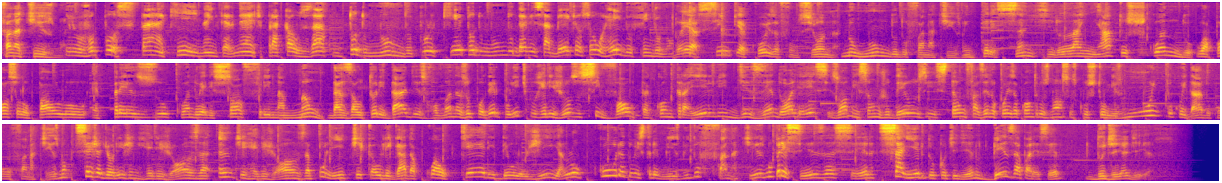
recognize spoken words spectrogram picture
fanatismo. Eu vou postar aqui na internet para causar com todo mundo, porque todo mundo deve saber que eu sou o rei do fim do mundo. É assim que a coisa funciona no mundo do fanatismo. Interessante lá em Atos, quando o apóstolo Paulo é preso, quando ele sofre na mão das autoridades romanas, o poder político religioso se volta contra ele, dizendo: Olha, esses homens são judeus e estão fazendo coisa contra os nossos costumes. Muito cuidado com o fanatismo, seja de origem religiosa, antirreligiosa, política ou ligada a qualquer ideologia, loucura loucura do extremismo e do fanatismo precisa ser sair do cotidiano, desaparecer do dia a dia.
